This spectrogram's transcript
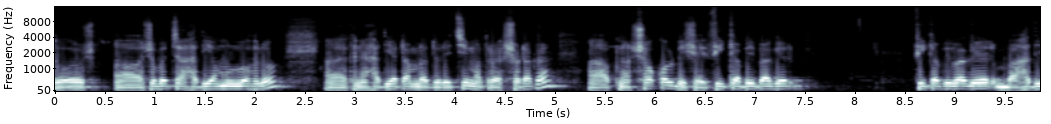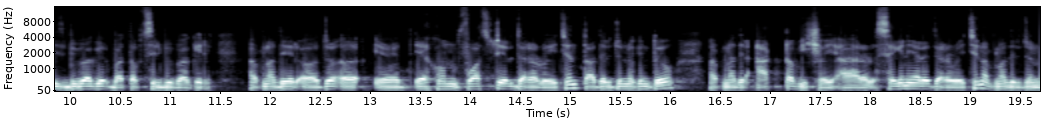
তো শুভেচ্ছা। হাদিয়া মূল্য হলো এখানে হাদিয়াটা আমরা ধরেছি মাত্র একশো টাকা। আপনার সকল বিষয় ফিকা বিভাগের ফিকা বিভাগের বা হাদিস বিভাগের বা তাফসির বিভাগের। আপনাদের এখন ফার্স্ট ইয়ার যারা রয়েছেন, তাদের জন্য কিন্তু আপনাদের আটটা বিষয়। আর সেকেন্ড ইয়ারে যারা রয়েছেন, আপনাদের জন্য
